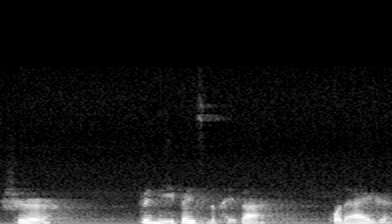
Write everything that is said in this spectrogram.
是对你一辈子的陪伴，我的爱人。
